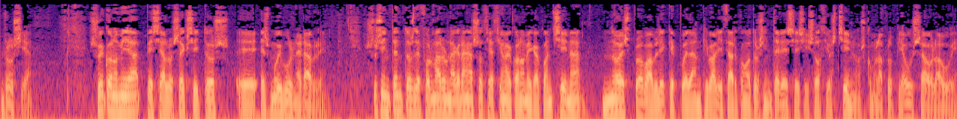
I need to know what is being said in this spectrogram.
Rusia. Su economía, pese a los éxitos, eh, es muy vulnerable. Sus intentos de formar una gran asociación económica con China no es probable que puedan rivalizar con otros intereses y socios chinos, como la propia USA o la UE.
